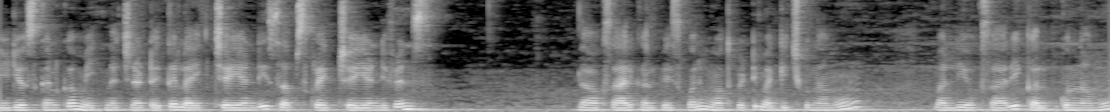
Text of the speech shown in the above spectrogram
వీడియోస్ కనుక మీకు నచ్చినట్టయితే లైక్ చేయండి సబ్స్క్రైబ్ చేయండి ఫ్రెండ్స్. ఇలా ఒకసారి కలిపేసుకొని మూత పెట్టి మగ్గించుకున్నాము మళ్ళీ ఒకసారి కలుపుకుందాము.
